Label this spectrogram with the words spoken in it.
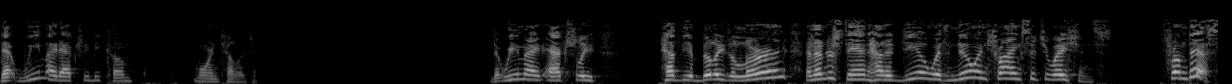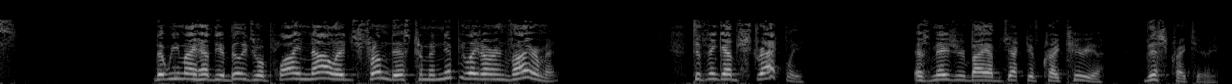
that we might actually become more intelligent. That we might actually have the ability to learn and understand how to deal with new and trying situations from this. That we might have the ability to apply knowledge from this to manipulate our environment to think abstractly as measured by objective criteria, this criteria.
